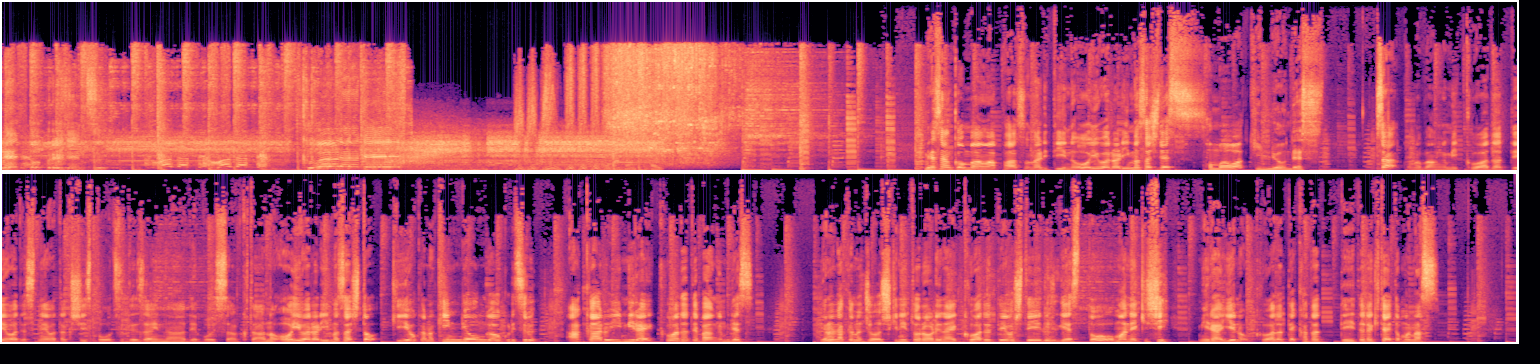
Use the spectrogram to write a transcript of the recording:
レッドプレゼンツ。企て。皆さんこんばんは。パーソナリティの大岩良理正史です。こんばんは。金良です。さあこの番組「企て」はですね私スポーツデザイナーでボイスアクターの大岩良理正史と起業家の金良がお送りする明るい未来企て番組です世の中の常識にとらわれない企てをしているゲストをお招きし未来への企て語っていただきたいと思います。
